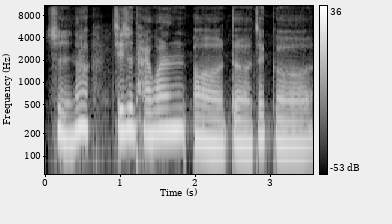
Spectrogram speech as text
是，那其实台湾呃的这个。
